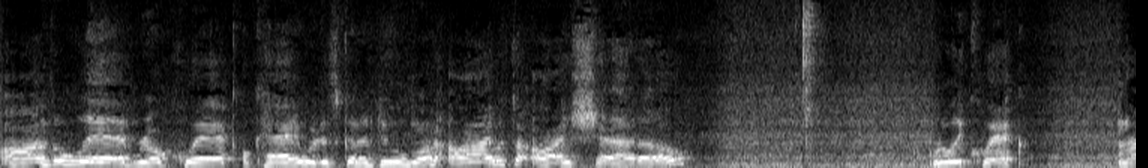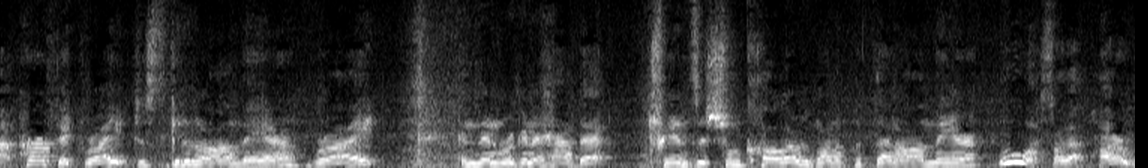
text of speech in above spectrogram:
on the lid real quick, okay? We're just going to do one eye with the eyeshadow. Really quick. Not perfect, right? Just get it on there, right? And then we're going to have that transition color. We want to put that on there. Ooh, I saw that part.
